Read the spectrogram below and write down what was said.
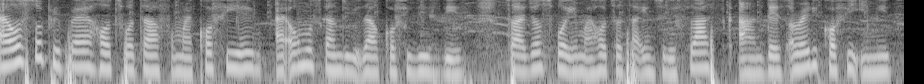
I also prepare hot water for my coffee. I almost can't do without coffee these days. So I just pour in my hot water into the flask and there's already coffee in it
